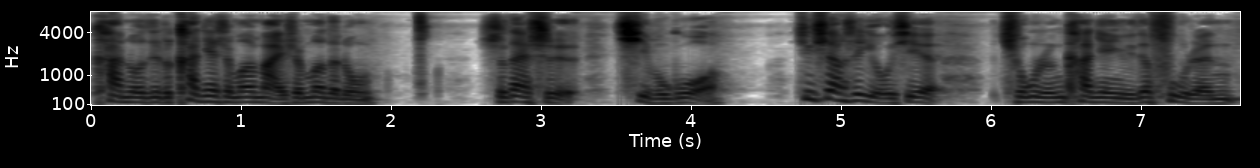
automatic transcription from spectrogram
看着就是看见什么买什么那种，实在是气不过。就像是有些穷人看见有些富人，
